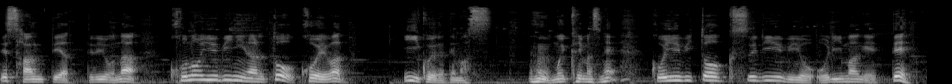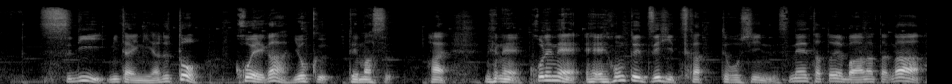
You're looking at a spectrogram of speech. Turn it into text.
で、3ってやってるような、この指になると声はいい声が出ます。うんもう一回言いますね。小指と薬指を折り曲げて、3みたいにやると声がよく出ます。はい。でね、これね、えー、本当にぜひ使ってほしいんですね。例えばあなたが、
